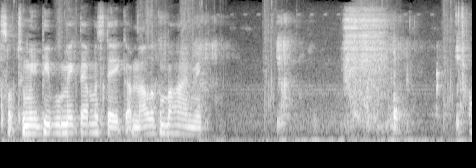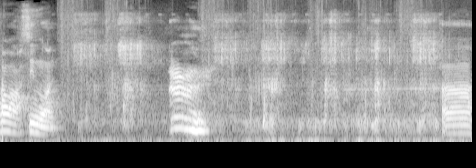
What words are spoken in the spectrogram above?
So too many people make that mistake. I'm not looking behind me. Oh, I see one. Mm. Uh.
